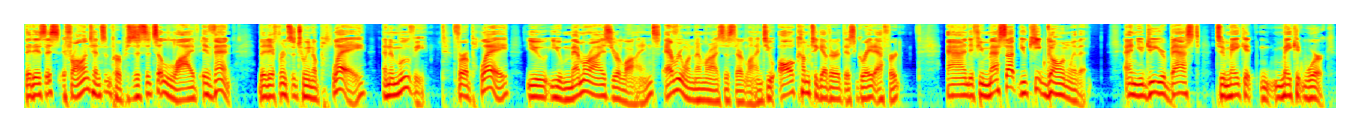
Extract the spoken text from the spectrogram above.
that is, for all intents and purposes, it's a live event. The difference between a play and a movie. For a play, you, you memorize your lines. Everyone memorizes their lines. You all come together at this great effort. And if you mess up, you keep going with it and you do your best to make it, make it work.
